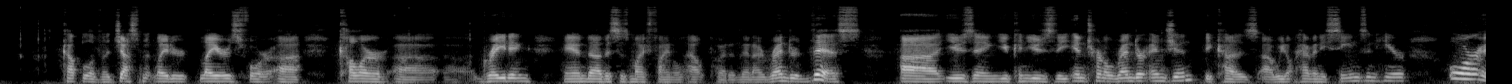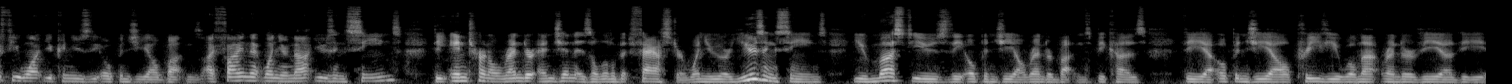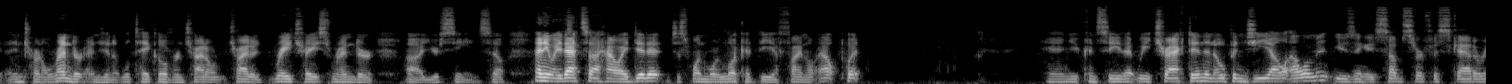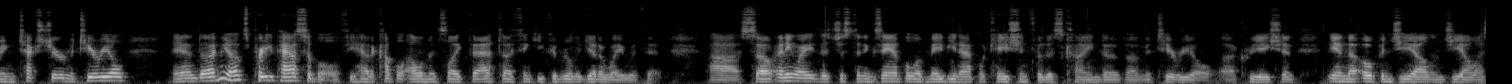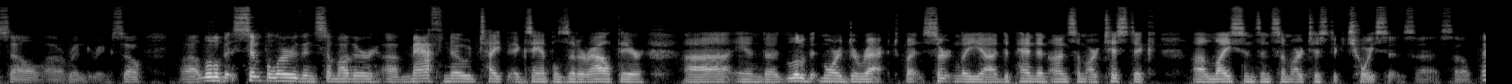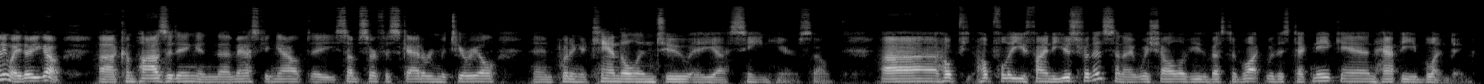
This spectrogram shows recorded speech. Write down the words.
A couple of adjustment later, layers for uh, color uh, uh, grading, and uh, this is my final output. And then I rendered this uh, using, you can use the internal render engine because we don't have any scenes in here, or if you want, you can use the OpenGL buttons. I find that when you're not using scenes, the internal render engine is a little bit faster. When you are using scenes, you must use the OpenGL render buttons because the uh, OpenGL preview will not render via the internal render engine. It will take over and try to try to ray trace render uh, your scene. So anyway, that's uh, how I did it. Just one more look at the uh, final output. And you can see that we tracked in an OpenGL element using a subsurface scattering texture material. And, uh, you know, it's pretty passable. If you had a couple elements like that, I think you could really get away with it. Uh, so anyway, that's just an example of maybe an application for this kind of uh, material uh, creation in the OpenGL and GLSL uh, rendering. So uh, a little bit simpler than some other uh, math node type examples that are out there, and a little bit more direct, but certainly dependent on some artistic license and some artistic choices. so anyway, there you go. compositing and masking out a subsurface scattering material and putting a candle into a uh, scene here. So, uh, hope hopefully you find a use for this, and I wish all of you the best of luck with this technique and happy blending.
